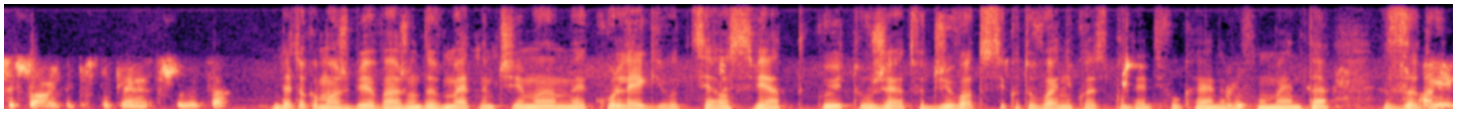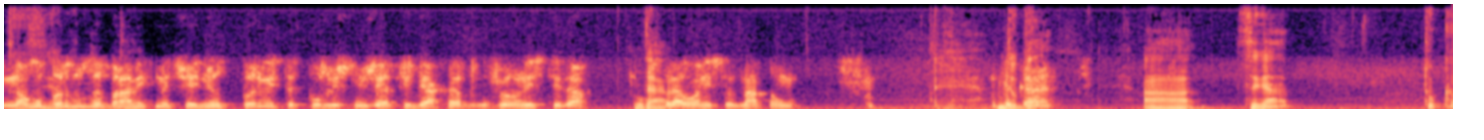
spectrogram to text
сексуалните престъпления срещу деца. Да, тук може би е важно да вметнем, че имаме колеги от цял свят, които жертват живота си като военни кореспонденти в Украина в момента. За ами много бързо забравихме, че едни от първите публични жертви бяха журналисти, да. да. Обстрелвани съзнателно. Добре. Така е. А, сега, тук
